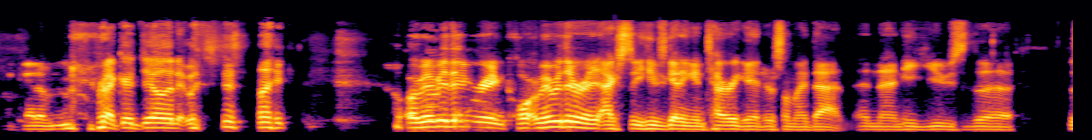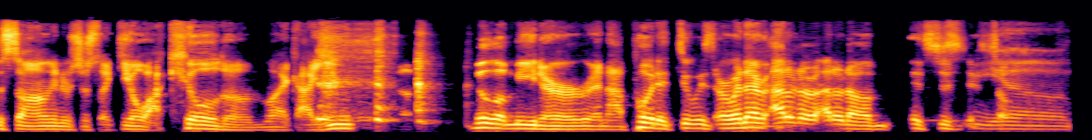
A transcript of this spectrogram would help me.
get a record deal and it was just like. Or maybe they were in court. Maybe they were actually he was getting interrogated or something like that, and then he used the the song and it was just like, "Yo, I killed him." Like I used millimeter and I put it to his or whatever. I don't know. I don't know. It's just it's so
